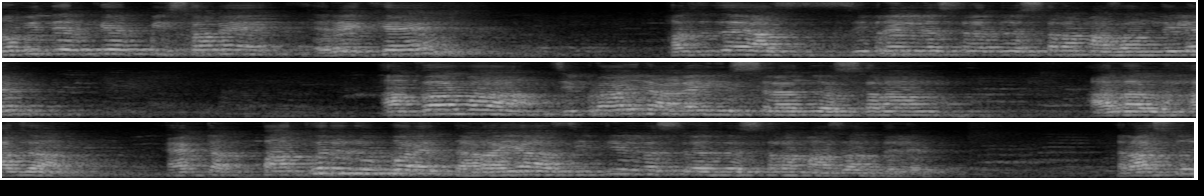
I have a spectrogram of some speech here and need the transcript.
নবীদেরকে পিছনে রেখে হজরত জিব্রাইল সালাম আজান দিলেন। আকামা জিব্রাইল আলাইহিস সালাম আলাল হাজার, একটা পাথরের উপরে দাঁড়াইয়া জিব্রাইল সালাম আজান দিলেন। রাসূল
